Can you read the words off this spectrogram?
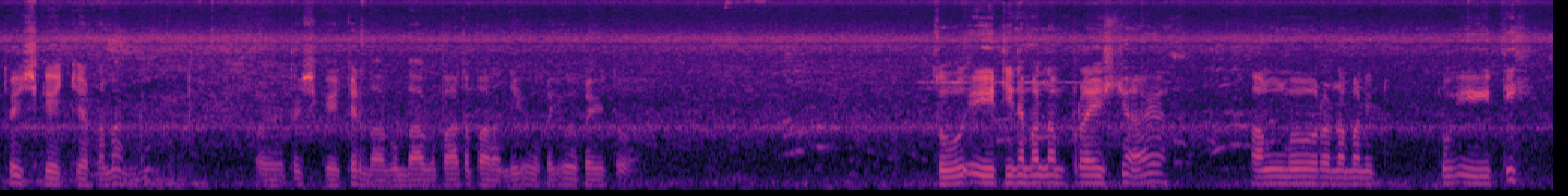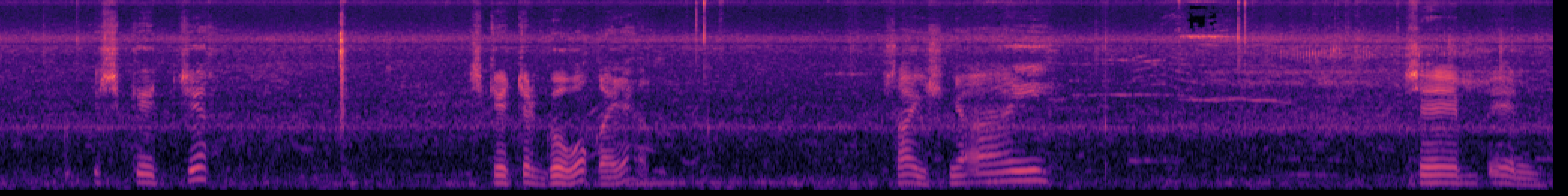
Ito yung sketcher naman. No? Oh, ito yung sketcher. Bagong bago pa ito. Parang di okay okay ito. ah. 280 naman ang price niya. Ay, ang mura naman ito. 280. Sketcher. Sketcher Go kaya. Size niya ay 7.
